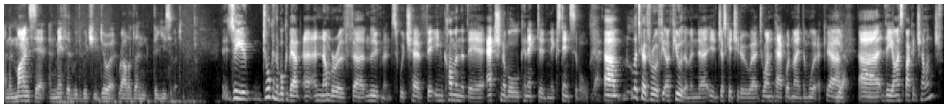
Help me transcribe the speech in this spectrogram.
and the mindset and method with which you do it rather than the use of it. So you talk in the book about a, number of uh, movements which have in common that they're actionable, connected, and extensible. Um, let's go through a few, a few of them and uh, just get you to uh, to unpack what made them work. Uh, uh, the ice bucket challenge.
